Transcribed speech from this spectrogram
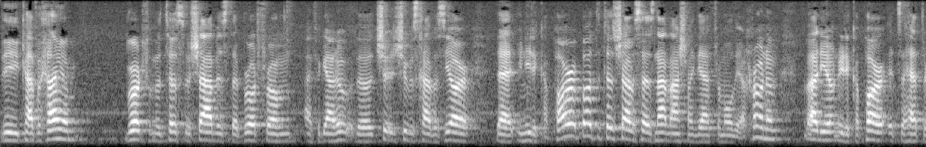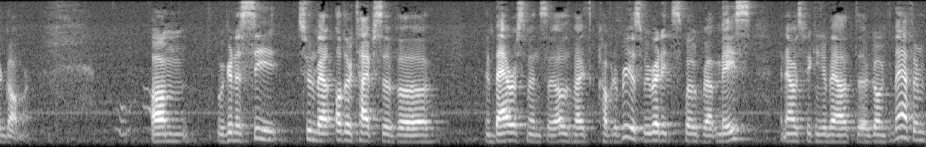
the Kaf HaChaim brought from the Tosfos Shabbos that brought from I forgot who the Shuvas Chavas Yair that you need a kapara, but the Tosfos Shabbos says not mash like that from all the achronim. But you don't need a kapara; it's a heter gomer. Um, we're going to see soon about other types of. Uh, embarrassments, the other parts covered abrius. We already spoke about mace, and now we're speaking about uh, going to the bathroom.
